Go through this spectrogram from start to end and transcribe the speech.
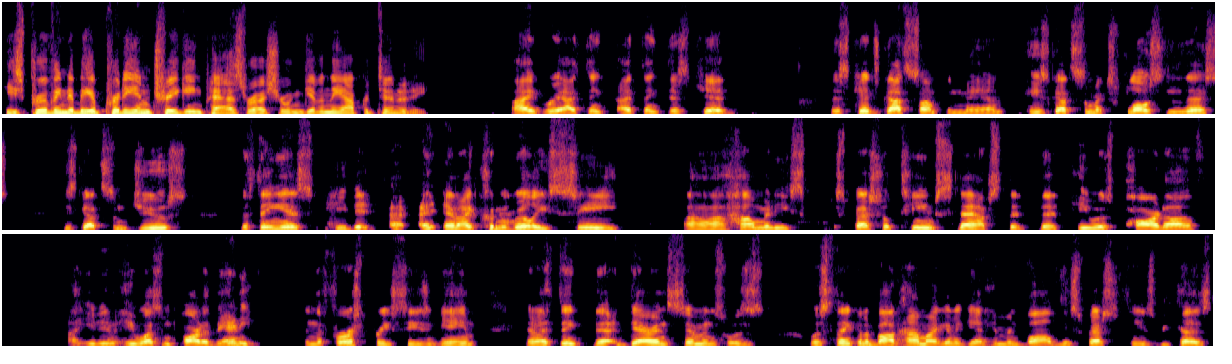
he's proving to be a pretty intriguing pass rusher when given the opportunity. I agree. I think I think this kid this kid's got something, man. He's got some explosiveness. He's got some juice. The thing is, he did, and I couldn't really see uh, how many special team snaps that that he was part of. Uh, he didn't. He wasn't part of any in the first preseason game, and I think that Darrin Simmons was was thinking about how am I going to get him involved in special teams because,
